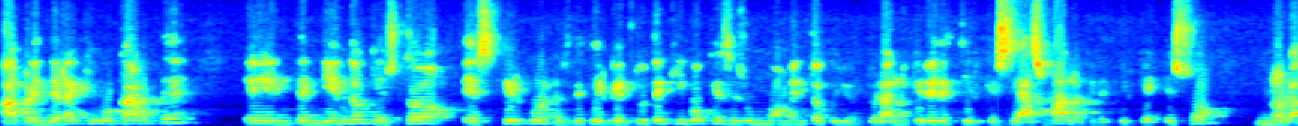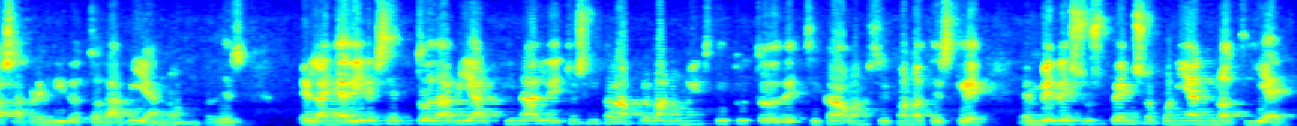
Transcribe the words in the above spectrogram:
aprender a equivocarte entendiendo que esto es, es decir, que tú te equivoques es un momento coyuntural, no quiere decir que seas malo, quiere decir que eso no lo has aprendido todavía, ¿no? Entonces, el añadir ese todavía al final, de hecho se hizo una prueba en un instituto de Chicago, no sé si conoces, que en vez de suspenso ponían not yet.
